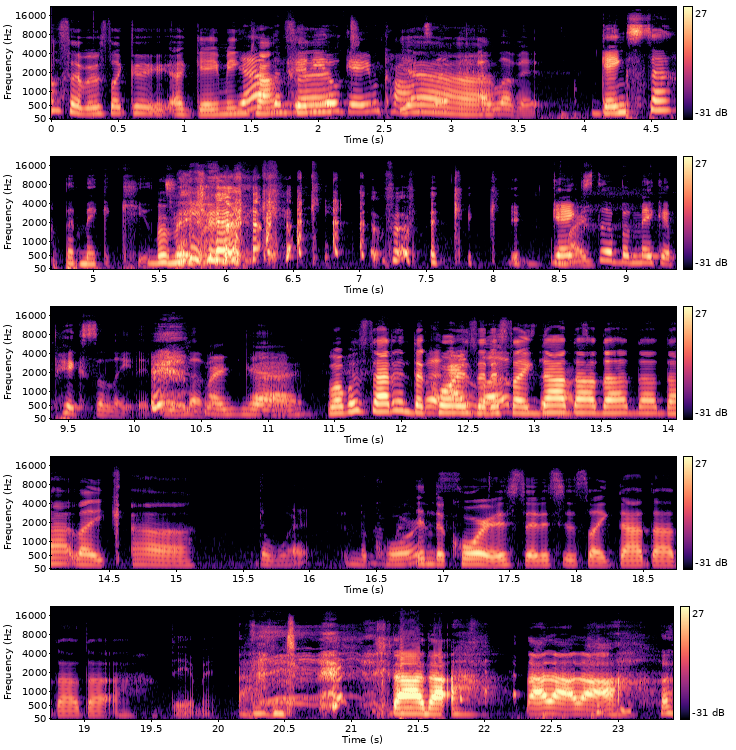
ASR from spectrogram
concept. It was like a, a gaming yeah, concept. the video game concept. Yeah. I love it. Gangsta, but make it cute. But make it, but make it cute. Gangsta, but make it pixelated. I love My it. God. Um, What was that in the But chorus? That it's like the da da da da da, like uh, the what? In the chorus? in the chorus that it's just like da da da da. Ah, damn it. Da da da da da.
